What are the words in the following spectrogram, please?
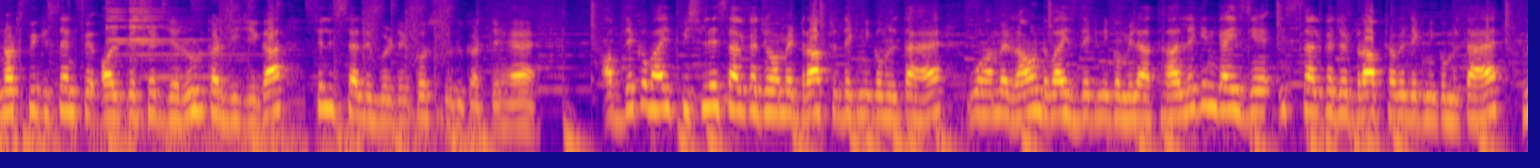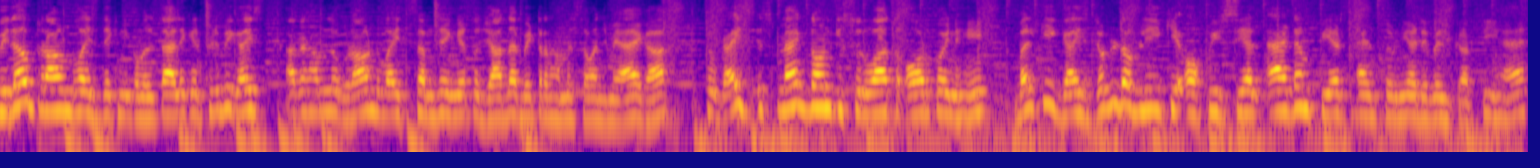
नोटिफिकेशन पे ऑल पे सेट ज़रूर कर दीजिएगा। चलिए सेलिब्रिटी को शुरू करते हैं। अब देखो भाई, पिछले साल का जो हमें ड्राफ्ट देखने को मिलता है, वो हमें राउंड वाइज देखने को मिला था। लेकिन गाइज़ ये इस साल का जो ड्राफ्ट हमें देखने को मिलता है विदाउट राउंड वाइज देखने को मिलता है। लेकिन फिर भी गाइज़ अगर हम लोग राउंड वाइज समझेंगे तो ज़्यादा बेटर हमें समझ में आएगा। तो गाइज़ स्मैकडाउन की शुरुआत और कोई नहीं, बल्कि गाइज़ डब्ल्यू के official Adam Pearce and Sonya Deville करती हैं।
